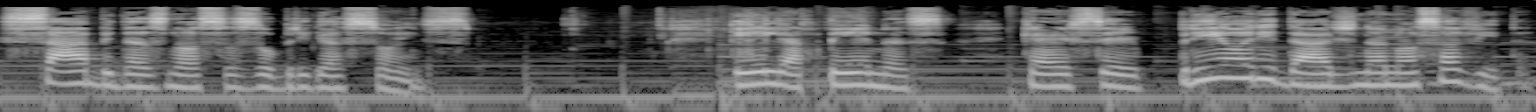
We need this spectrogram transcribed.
sabe das nossas obrigações. Ele apenas quer ser prioridade na nossa vida,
